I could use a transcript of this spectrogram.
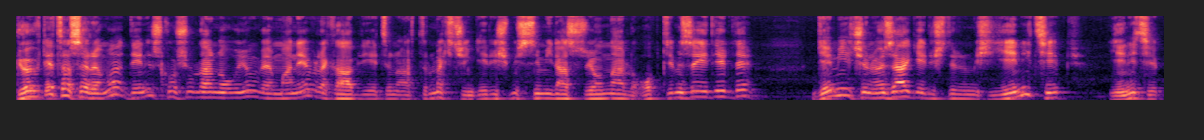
Gövde tasarımı deniz koşullarına uyum ve manevra kabiliyetini arttırmak için gelişmiş simülasyonlarla optimize edildi. Gemi için özel geliştirilmiş yeni tip, yeni tip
